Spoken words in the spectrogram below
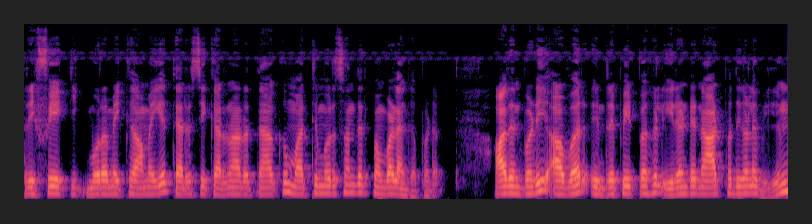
ரிஃபேக்கிக் முறைமைக்கு அமைய தரிசி கருணாரத்னாவுக்கு மற்றொரு சந்தர்ப்பம் வழங்கப்படும். அதன்படி அவர் இன்று பிற்பகல் இரண்டு நாற்பது அளவில்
